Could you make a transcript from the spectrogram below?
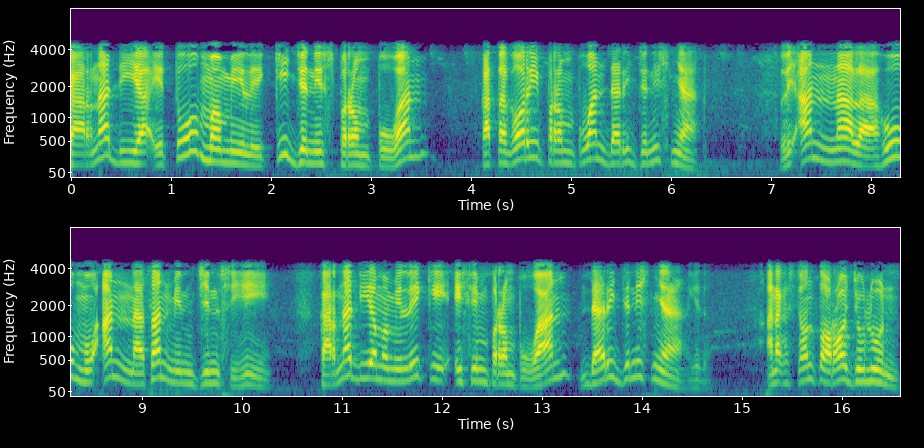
Karena dia itu memiliki jenis perempuan, kategori perempuan dari jenisnya. Lianna lahu mu'annasan min jinsihi. Karena dia memiliki isim perempuan dari jenisnya gitu. Anak kasih contoh rojulun.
